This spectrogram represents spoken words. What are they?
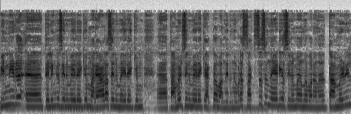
പിന്നീട് തെലുങ്ക് സിനിമയിലേക്കും മലയാള സിനിമയിലേക്കും തമിഴ് സിനിമയിലേക്കും ഒക്കെ വന്നിരുന്നു. ഇവിടെ സക്സസ് നേടിയ സിനിമ എന്ന് പറയുന്നത് തമിഴിൽ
